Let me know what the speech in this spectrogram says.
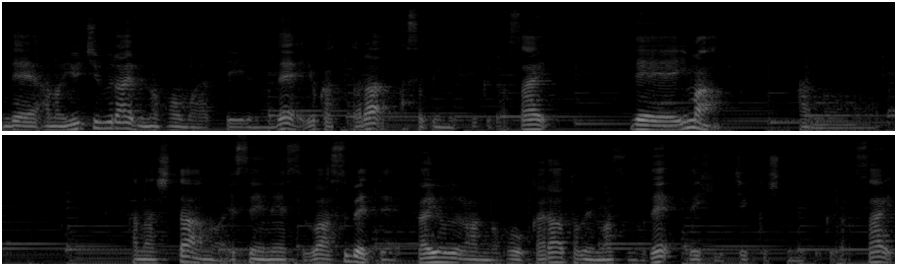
1であの YouTube ライブの方もやっているのでよかったら遊びに来てください。で今あの話したあの SNS は全て概要欄の方から飛べますのでぜひチェックしてみてください。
